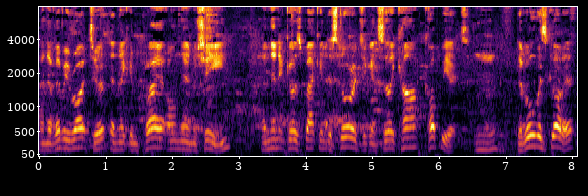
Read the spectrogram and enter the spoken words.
and have every right to it, and they can play it on their machine, and then it goes back into storage again. So they can't copy it. Mm-hmm. They've always got it,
